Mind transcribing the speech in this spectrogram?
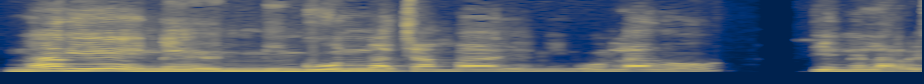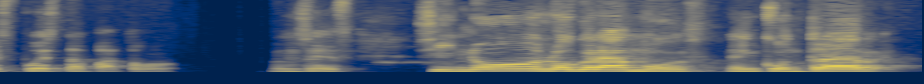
nadie en, ninguna chamba y en ningún lado tiene la respuesta para todo. Entonces, si no logramos encontrar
